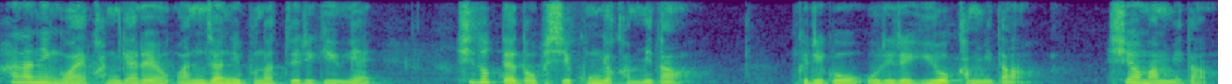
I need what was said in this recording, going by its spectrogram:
하나님과의 관계를 완전히 무너뜨리기 위해 시도 때도 없이 공격합니다. 그리고 우리를 유혹합니다. 시험합니다.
